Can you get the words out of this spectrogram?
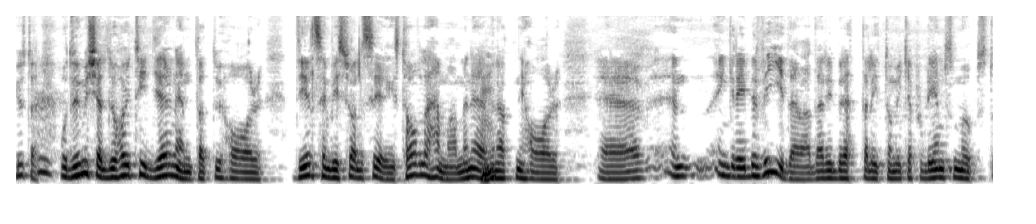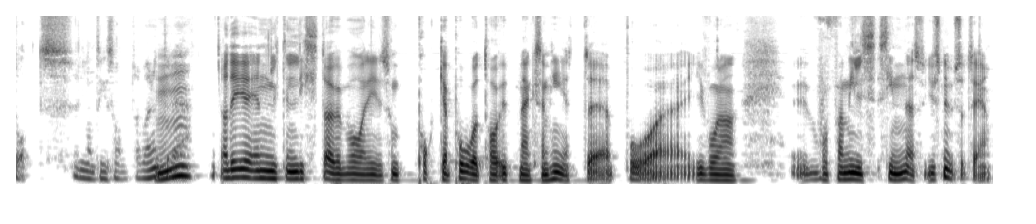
Just det. Och du Michel, du har ju tidigare nämnt att du har dels en visualiseringstavla hemma men även mm. att ni har eh, en, en grej bredvid där, va? där ni berättar lite om vilka problem som har uppstått. Eller någonting sånt, var det inte mm. det? Ja, det är en liten lista över vad det är som pockar på att ta uppmärksamhet eh, på, eh, i våra vår familjs sinne just nu så att säga.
